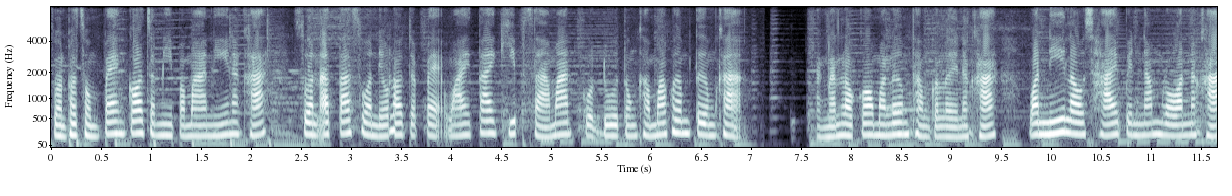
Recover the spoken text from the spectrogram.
ส่วนผสมแป้งก็จะมีประมาณนี้นะคะ ส่วนอัตราส่วนเดี๋ยวเราจะแปะไว้ใต้คลิป สามารถกดดูตรงคำว่าเพิ่มเติมค่ะ จากนั้นเราก็มาเริ่มทำกันเลยนะคะ วันนี้เราใช้เป็นน้ำร้อนนะคะ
